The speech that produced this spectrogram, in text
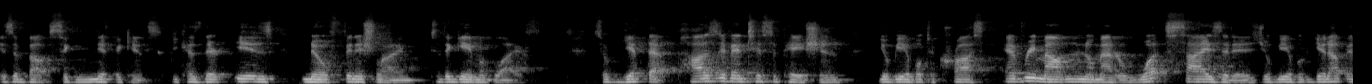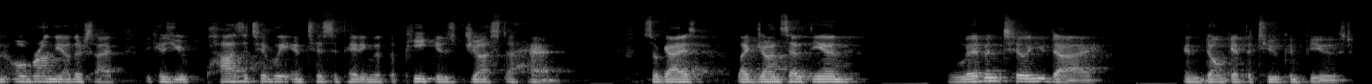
is about significance because there is no finish line to the game of life. So get that positive anticipation You'll be able to cross every mountain, no matter what size it is. You'll be able to get up and over on the other side because you're positively anticipating that the peak is just ahead. So, guys, like John said at the end, live until you die and don't get the two confused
